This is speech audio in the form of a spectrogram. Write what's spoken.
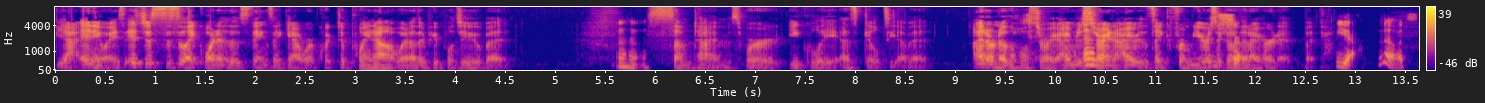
yeah anyways it's just it's like one of those things like yeah we're quick to point out what other people do but Mm-hmm. sometimes we're equally as guilty of it. I don't know the whole story. I'm just And- trying i it's like from years ago Sure. that i heard it but yeah. Yeah. No it's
